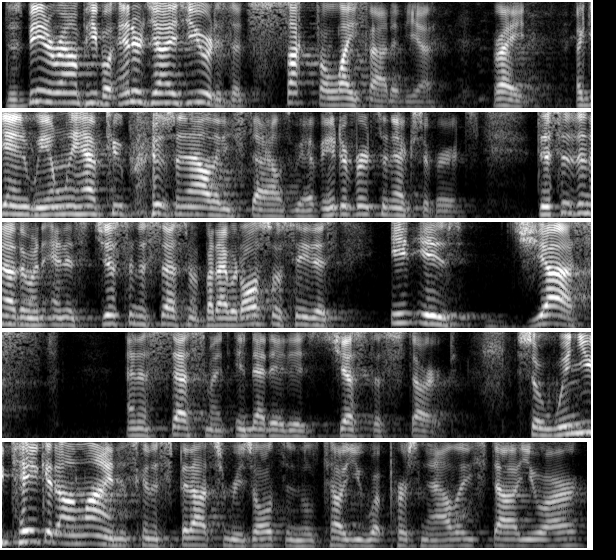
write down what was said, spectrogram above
does being around people energize you or does it suck the life out of you? Right. Again, we only have two personality styles we have introverts and extroverts. This is another one, and it's just an assessment. But I would also say this it is just an assessment in that it is just a start. So when you take it online, it's going to spit out some results and it'll tell you what personality style you are.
